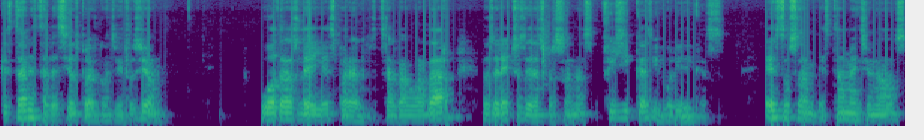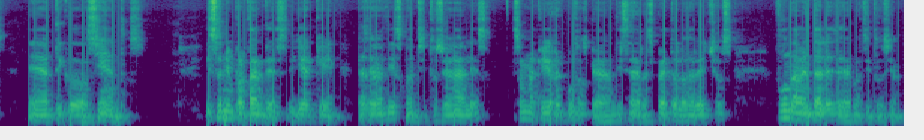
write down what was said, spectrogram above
que están establecidos por la Constitución u otras leyes para salvaguardar los derechos de las personas físicas y jurídicas. Estos están mencionados en el artículo 200 y son importantes ya que las garantías constitucionales son aquellos recursos que garantizan el respeto a los derechos fundamentales de la Constitución.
